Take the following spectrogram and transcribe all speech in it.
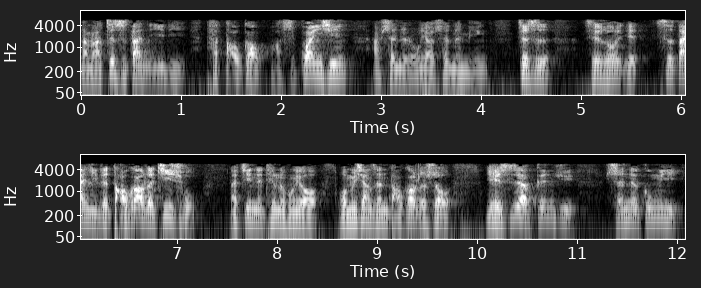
那么这是但以理他祷告啊，是关心啊神的荣耀、神的名，这是所以说也是但以的祷告的基础。那今天听众朋友，我们向神祷告的时候，也是要根据神的公义、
